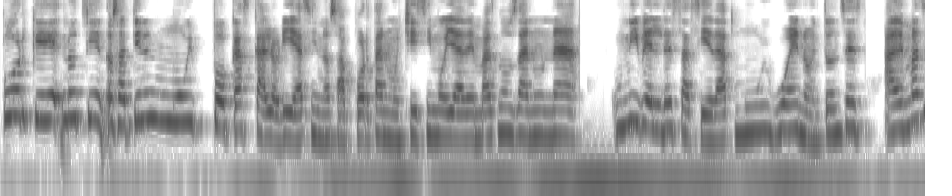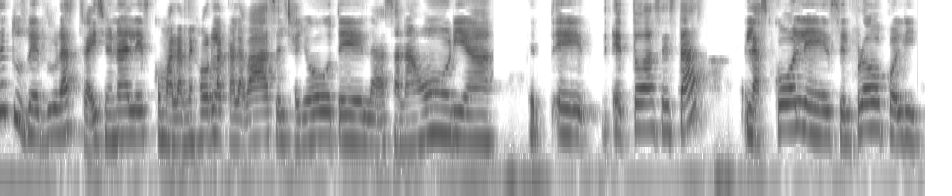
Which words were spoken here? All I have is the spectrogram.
porque no tienen, o sea, tienen muy pocas calorías y nos aportan muchísimo y además nos dan una un nivel de saciedad muy bueno. Entonces, además de tus verduras tradicionales, como a lo mejor la calabaza, el chayote, la zanahoria, eh, eh, todas estas, las coles, el brócoli.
